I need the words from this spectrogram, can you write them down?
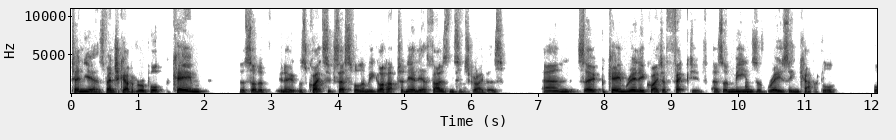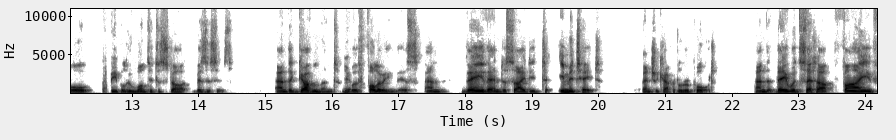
10 years. Venture Capital Report became the sort of, you know, it was quite successful and we got up to nearly a thousand subscribers. And so it became really quite effective as a means of raising capital for people who wanted to start businesses. And the government yeah. were following this, and they then decided to imitate Venture Capital Report. And that they would set up five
